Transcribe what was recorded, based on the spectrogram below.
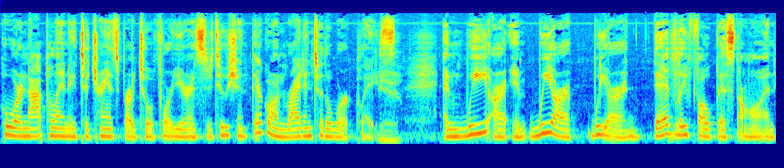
who are not planning to transfer to a four year institution. They're going right into the workplace, yeah. and we are in, we are we are deadly focused on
